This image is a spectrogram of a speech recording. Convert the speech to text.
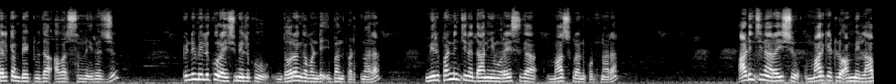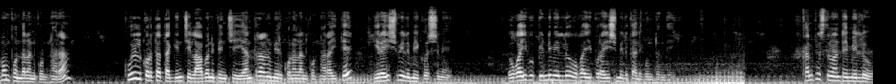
welcome back to the hours ఈరోజు. పిండి మిల్లుకు రైస్ మిల్లుకు దూరంగా వండి ఇబ్బంది పడుతున్నారా? మీరు పండించిన ధాన్యం రైస్గా మార్చుకోవాలనుకుంటున్నారా? ఆడించిన రైస్ మార్కెట్లో అమ్మి లాభం పొందాలనుకుంటున్నారా? కూలీల కొరత తగ్గించి లాభాన్ని పెంచే యంత్రాలను మీరు కొనాలనుకుంటున్నారా? అయితే ఈ రైస్ మిల్లు మీకోసమే. ఒకవైపు పిండి మిల్లు ఒకవైపు రైస్ మిల్లు కలిగి ఉంటుంది. కనిపిస్తున్నటువంటి మిల్లు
